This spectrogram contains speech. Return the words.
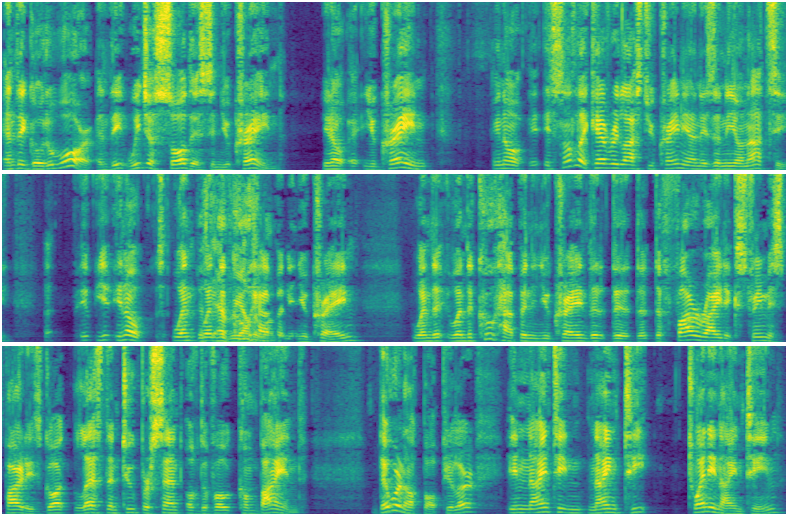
and they go to war. And they, we just saw this in Ukraine. You know, uh, Ukraine, you know, it's not like every last Ukrainian is a neo-Nazi. Uh, you, you know, when, when the coup happened one. in Ukraine, when the when the coup happened in Ukraine, the, the, the, the far right extremist parties got less than two percent of the vote combined they were not popular. In 1990, 2019,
